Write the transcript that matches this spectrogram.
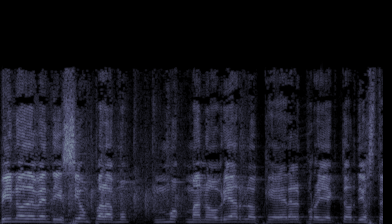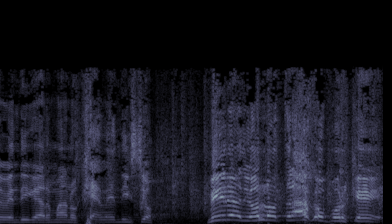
vino de bendición para manobrear lo que era el proyector. Dios te bendiga, hermano. Qué bendición. Mire, Dios lo trajo porque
